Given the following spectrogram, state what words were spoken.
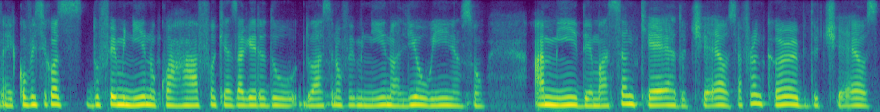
Aí conversei com as do feminino, com a Rafa, que é a zagueira do, do Arsenal feminino, a Lia Williamson, a Midem, a Sanker do Chelsea, a Fran Kirby do Chelsea.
